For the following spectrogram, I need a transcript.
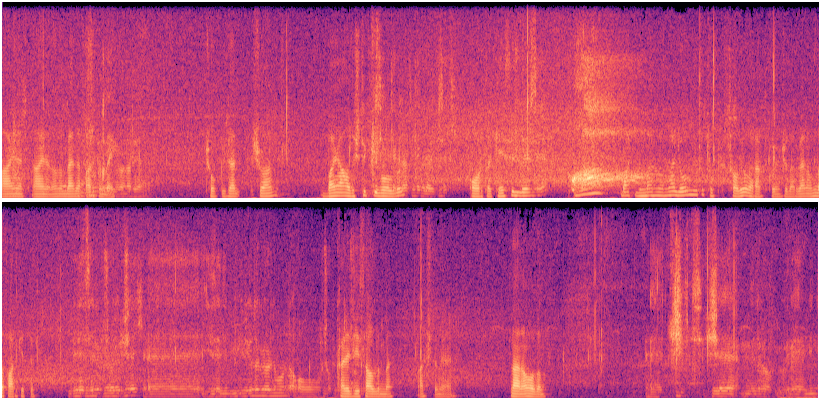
Aynen, aynen. Onun ben de farkındayım. Çok güzel. Şu an bayağı alıştık gibi oldu. Orta kesildi. Aa! Bak bunlar normalde olmuyordu. Top salıyorlar artık oyuncular. Ben onu da fark ettim. Bir de Selim şöyle bir şey. Eee izlediğim bir videoda gördüm orada. Oo çok. Kaleciyi saldım ben. Açtım yani. Lan oğlum. Eee, çift şey nedir o? Eee Mini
